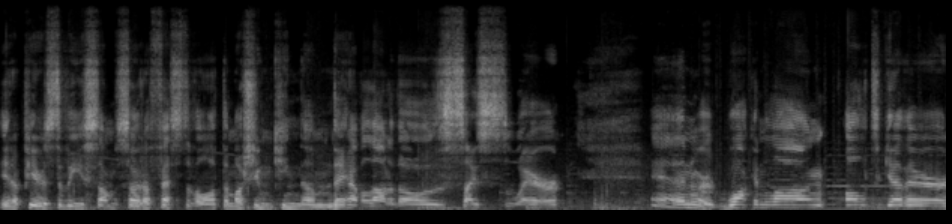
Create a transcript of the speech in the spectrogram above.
It appears to be some sort of festival at the Mushroom Kingdom. They have a lot of those, I swear. And we're walking along all together,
